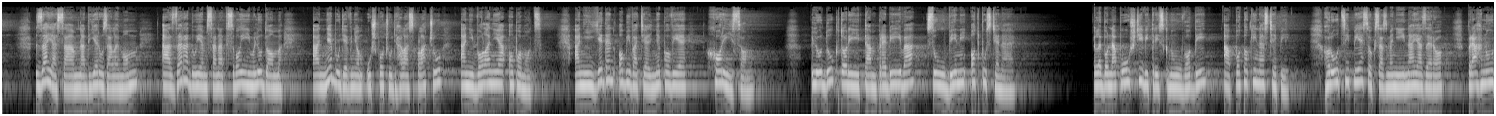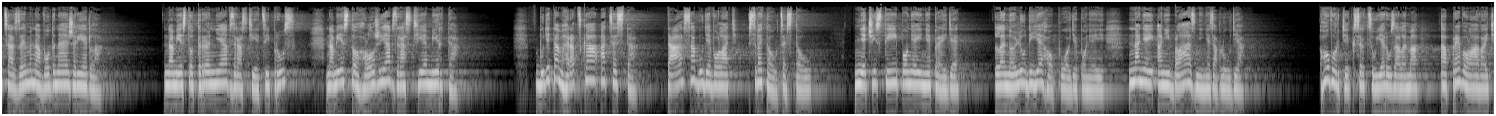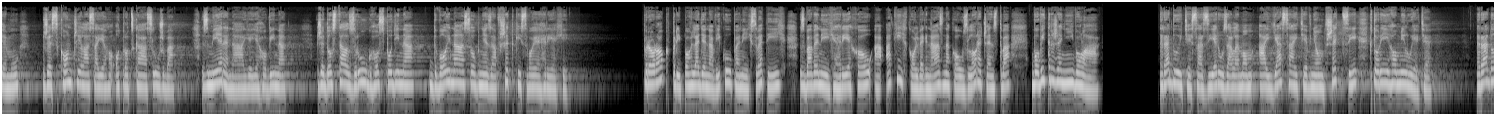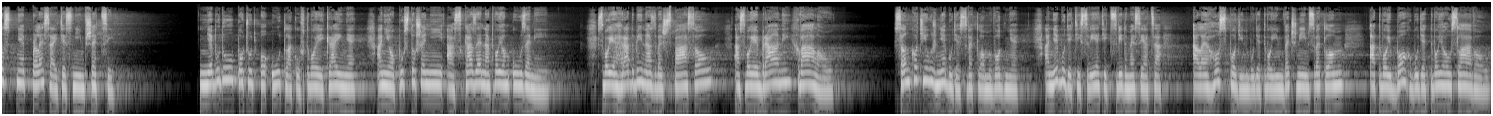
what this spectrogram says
Zajasám nad Jeruzalemom a zaradujem sa nad svojím ľudom a nebude v ňom už počuť hlas plaču ani volania o pomoc. Ani jeden obyvateľ nepovie, chorý som. Ľudu, ktorý tam prebýva, sú viny odpustené. Lebo na púšti vytrisknú vody a potoky na stepy. Hrúci piesok sa zmení na jazero, prahnúca zem na vodné žriedla. Na miesto trnia vzrastie cyprus, na miesto hložia vzrastie myrta. Bude tam hradská a cesta, tá sa bude volať svetou cestou. Nečistý po nej neprejde, len ľud jeho pôjde po nej, na nej ani blázni nezablúdia. Hovorte k srdcu Jeruzalema a prevolávajte mu, že skončila sa jeho otrocká služba, zmierená je jeho vina, že dostal z rúk hospodina dvojnásobne za všetky svoje hriechy. Prorok pri pohľade na vykúpených svetých, zbavených hriechov a akýchkoľvek náznakov zlorečenstva vo vytržení volá Radujte sa s Jeruzalemom a jasajte v ňom všetci, ktorí ho milujete. Radostne plesajte s ním všetci. Nebudú počuť o útlaku v tvojej krajine, ani o pustošení a skaze na tvojom území Svoje hradby nazveš spásou a svoje brány chválou. Slnko ti už nebude svetlom vodne a nebude ti svietiť svit mesiaca, ale hospodin bude tvojim večným svetlom a tvoj Boh bude tvojou slávou.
